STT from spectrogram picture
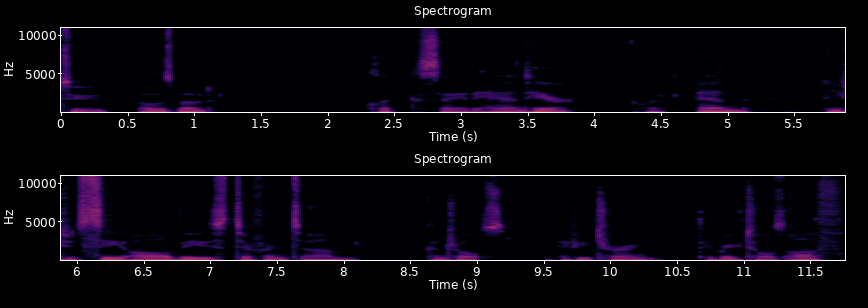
to pose mode click, say, the hand here, click N, and you should see all these different um, controls. If you turn the rig tools off,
